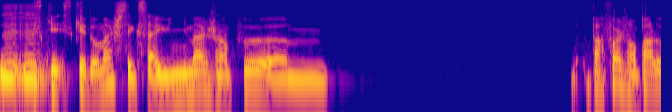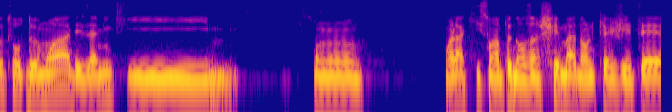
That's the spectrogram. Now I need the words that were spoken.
Mm, mm. Ce, qui est, ce, qui est, dommage, c'est que ça a une image un peu. Euh, parfois, j'en parle autour de moi à des amis qui, qui, sont, voilà, qui sont un peu dans un schéma dans lequel j'étais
